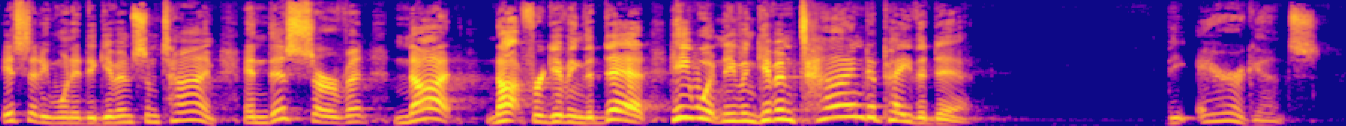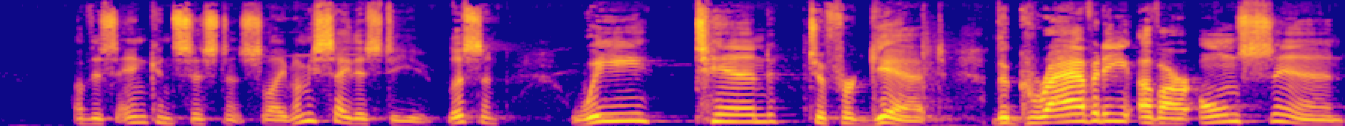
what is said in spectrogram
it's that he wanted to give him some time. And this servant, not, not forgiving the debt, he wouldn't even give him time to pay the debt. The arrogance of this inconsistent slave. Let me say this to you. Listen, we tend to forget the gravity of our own sin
